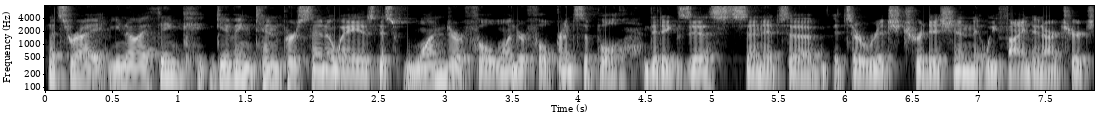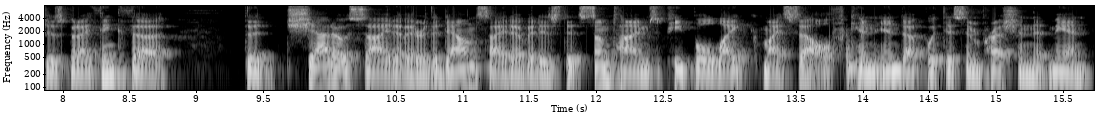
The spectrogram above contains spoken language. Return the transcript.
That's right. You know, I think giving 10% away is this wonderful, wonderful principle that exists and it's a it's a rich tradition that we find in our churches, but I think the the shadow side of it or the downside of it is that sometimes people like myself can end up with this impression that man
